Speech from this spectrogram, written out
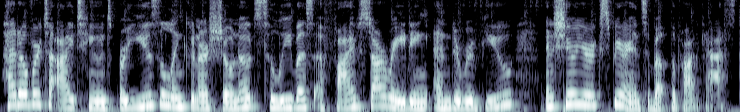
head over to iTunes or use the link in our show notes to leave us a five star rating and a review and share your experience about the podcast.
